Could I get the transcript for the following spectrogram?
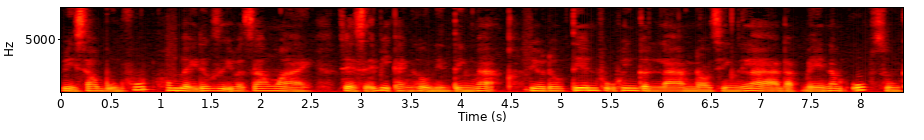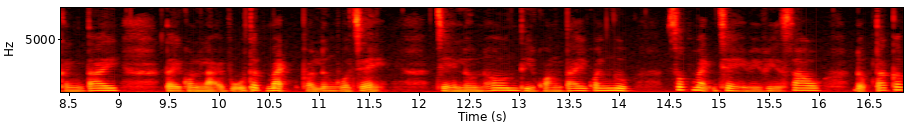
vì sau 4 phút không lấy được dị vật ra ngoài, trẻ sẽ bị ảnh hưởng đến tính mạng. Điều đầu tiên phụ huynh cần làm đó chính là đặt bé nằm úp xuống cánh tay, tay còn lại vỗ thật mạnh vào lưng của trẻ. Trẻ lớn hơn thì quàng tay quanh ngực, sốc mạnh trẻ về phía sau. Động tác cấp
